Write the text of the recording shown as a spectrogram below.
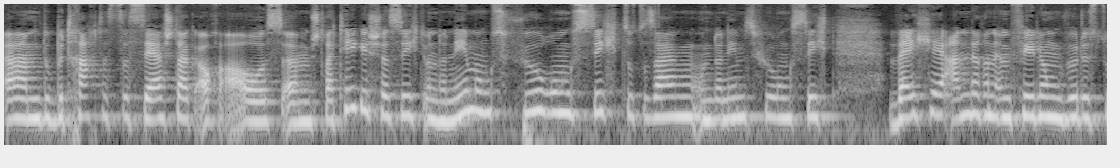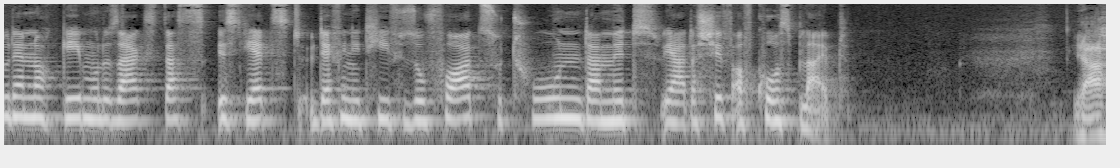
Ähm, du betrachtest das sehr stark auch aus ähm, strategischer Sicht, Unternehmensführungssicht sozusagen, Unternehmensführungssicht. Welche anderen Empfehlungen würdest du denn noch geben, wo du sagst, das ist jetzt definitiv sofort zu tun, damit ja das Schiff auf Kurs bleibt? Ja,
